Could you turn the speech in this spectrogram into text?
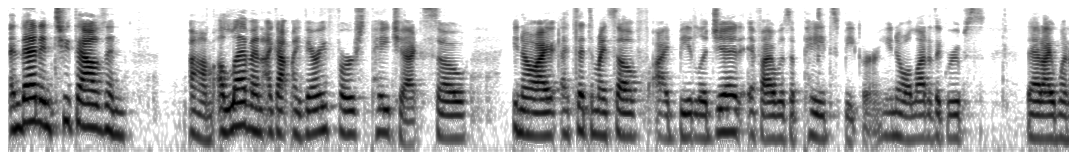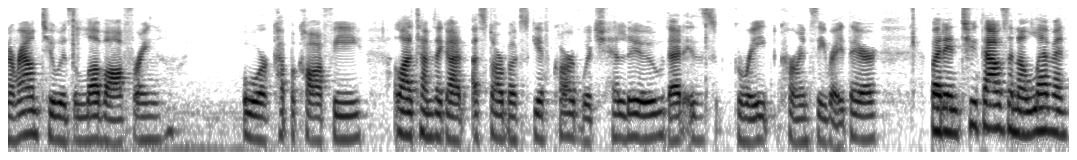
and then in 2011 I got my very first paycheck. So you know, I, I said to myself, I'd be legit if I was a paid speaker. You know, a lot of the groups that I went around to is a love offering or a cup of coffee. A lot of times I got a Starbucks gift card, which, hello, that is great currency right there. But in 2011,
